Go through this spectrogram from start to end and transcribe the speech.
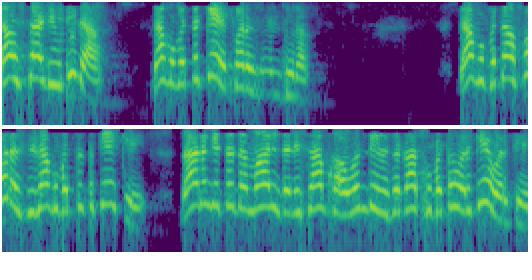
دا ستا ډیوټي ده دا خو به ته کې فرض منځونه دا خو به تا فرض دي دا خو به ته کې کې دا رنګ ته د مال د نصاب خاوند دی زکات خو به ته ورکې ورکې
